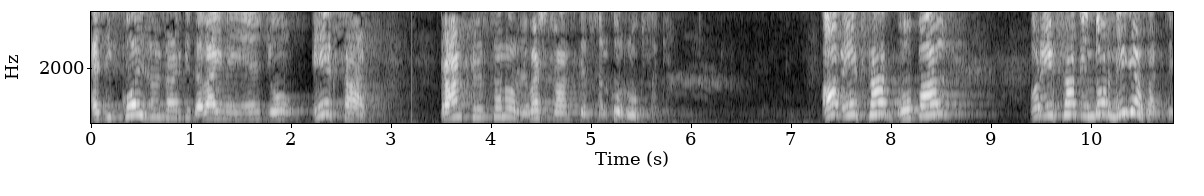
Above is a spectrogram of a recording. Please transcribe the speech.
ऐसी कोई संसार की दवाई नहीं है जो एक साथ ट्रांसक्रिप्शन और रिवर्स ट्रांसक्रिप्शन को रोक सके। आप एक साथ भोपाल और एक साथ इंदौर नहीं जा सकते।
